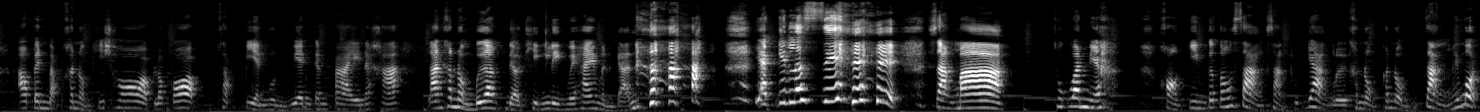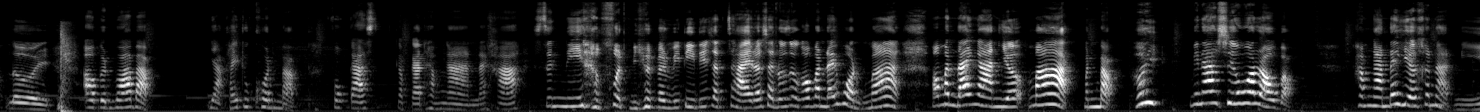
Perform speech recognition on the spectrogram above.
ๆ เอาเป็นแบบขนมที่ชอบ แล้วก็สับเปลี่ยนหมุนเวียนกันไปนะคะ ร้านขนมเบื้องเดี๋ยวทิ้งลิงก์ไว้ให้เหมือนกัน อยากกินละสิ สั่งมาทุกวันเนี้ยของกินก็ต้องสั่งสั่งทุกอย่างเลยขนมขนมสั่งให้หมดเลย เอาเป็นว่าแบบอยากให้ทุกคนแบบโฟกัส กับการทำงานนะคะ ซึ่งนี่ทั้งหมดนี้มันเป็นวิธีที่ฉันใช้แล้วฉันรู้สึกว่ามันได้ผลมาก เพราะมันได้งานเยอะมาก มันแบบเฮ้ยไม่น่าเชื่อว่าเราแบบทำงานได้เยอะขนาดนี้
